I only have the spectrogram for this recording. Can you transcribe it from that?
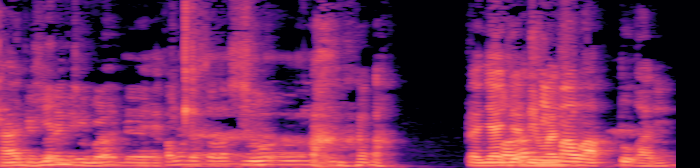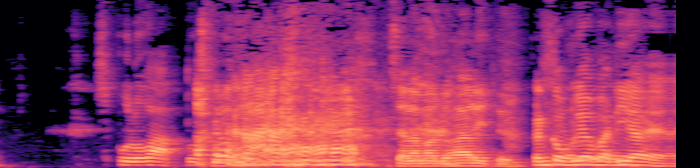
rajin ibadah. Kamu udah sholat Su- belum? Tanya aja Sholat di mas lima waktu kan? Sepuluh waktu selama dua hari tuh. Kan kau beli apa dia ya?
